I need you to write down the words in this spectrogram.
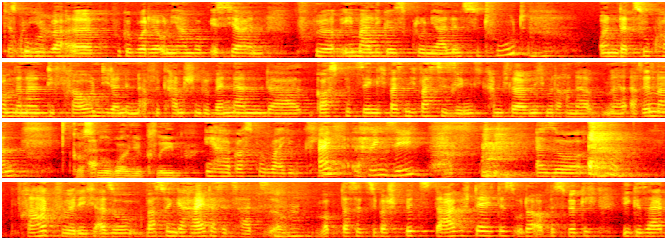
das Kuppel, äh, Kuppelgebäude der Uni Hamburg ist ja ein früher ehemaliges Kolonialinstitut. Mhm. Und dazu kommen dann halt die Frauen, die dann in afrikanischen Gewändern da Gospel singen. Ich weiß nicht, was sie singen. Ich kann mich leider nicht mehr daran erinnern. Gospel while you clean. Ja, Gospel while you clean. Echt? Singen Sie? Also fragwürdig, also was für ein Gehalt das jetzt hat, mhm. ob das jetzt überspitzt dargestellt ist oder ob es wirklich, wie gesagt,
